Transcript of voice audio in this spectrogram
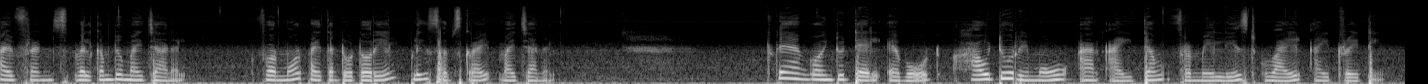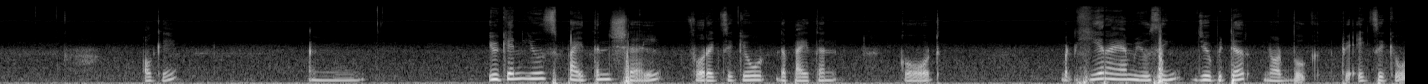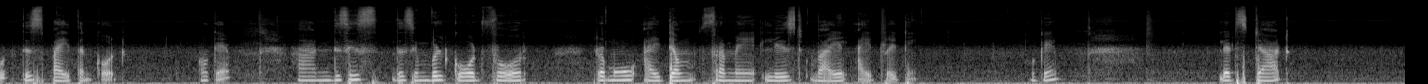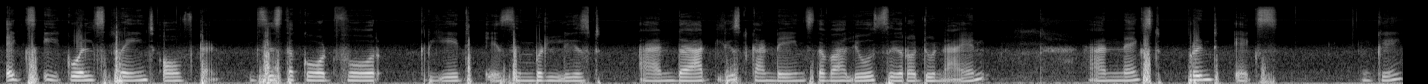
Hi friends, welcome to my channel. For more Python tutorial, please subscribe my channel. Today I am going to tell about how to remove an item from a list while iterating. Okay. Mm, you can use Python shell for execute the Python code but here I am using Jupyter notebook to execute this Python code okay? And this is the simple code for remove item from a list while iterating. Okay? Let's start. X equals range of 10 this is the code for create a simple list and that list contains the values 0 to 9 and next print x. Okay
